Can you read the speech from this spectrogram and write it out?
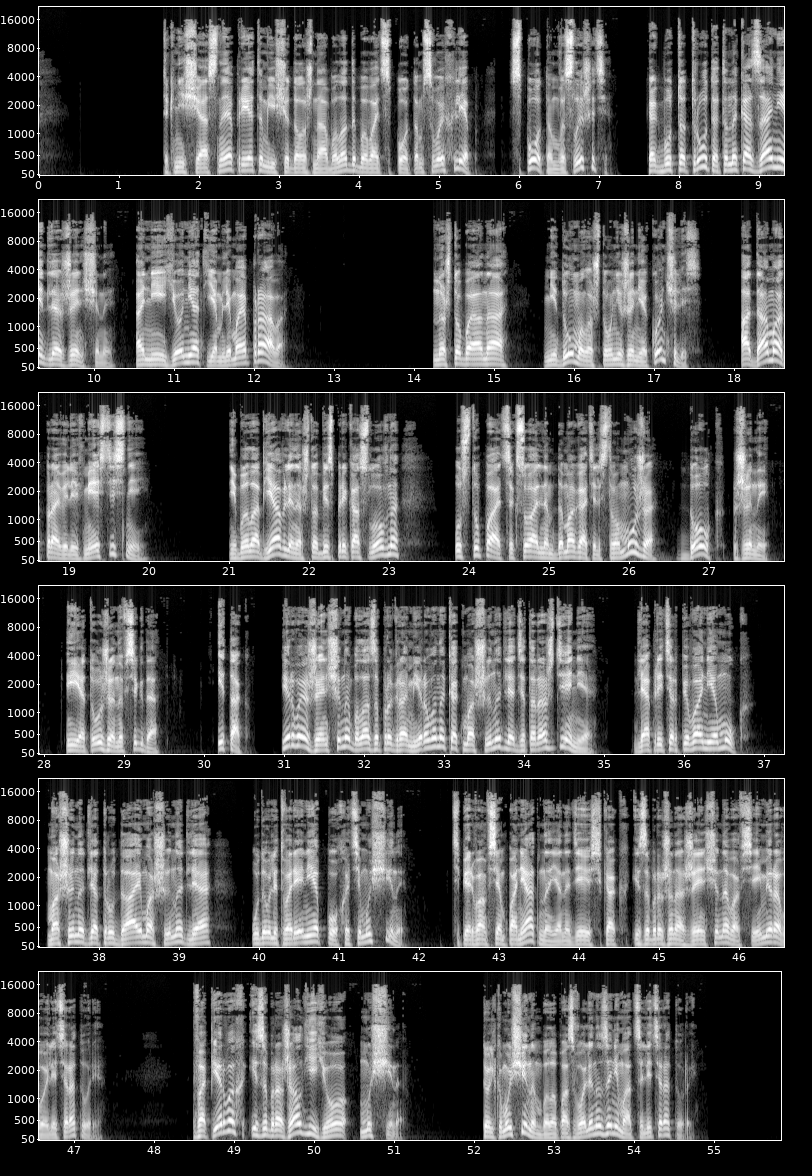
Так несчастная при этом еще должна была добывать с потом свой хлеб. С потом, вы слышите? Как будто труд — это наказание для женщины, а не ее неотъемлемое право. Но чтобы она не думала, что унижения кончились, Адама отправили вместе с ней. И было объявлено, что беспрекословно уступать сексуальным домогательствам мужа долг жены. И это уже навсегда. Итак, первая женщина была запрограммирована как машина для деторождения, для претерпевания мук, машина для труда и машина для удовлетворения похоти мужчины. Теперь вам всем понятно, я надеюсь, как изображена женщина во всей мировой литературе. Во-первых, изображал ее мужчина. Только мужчинам было позволено заниматься литературой.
